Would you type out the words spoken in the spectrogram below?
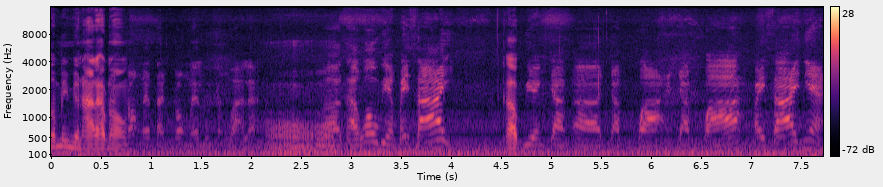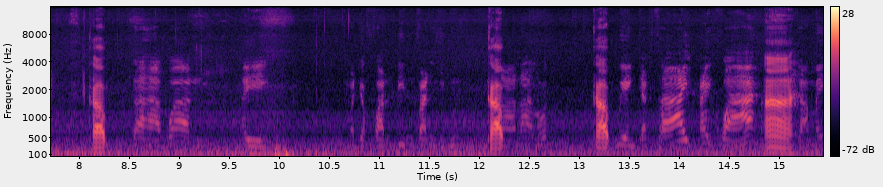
ก็ไม่มีปัญหาแล้วครับน้องกล้องแล้วตัดกล้องแล้วรู้จังหวะแล้วอ๋อเอ่อถามว่าเวียงไปซ้ายครับเวียงจากอ่าจากขวาจากขวาไปซ้ายเนี่ย ครับ ถ้าหากว่าไอ้มันจะฟันดินฟันหินครับ มาหน้ารถครับเวียงจากซ้ายไปขวาอ่า จะไม่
